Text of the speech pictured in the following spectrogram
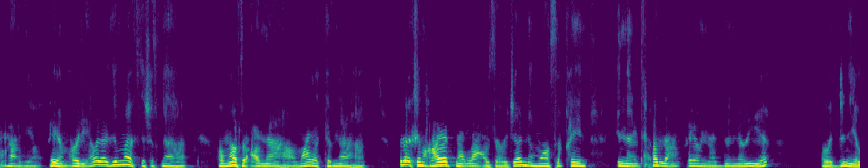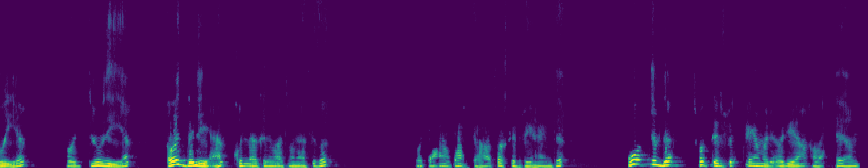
عالية وقيم عليا ولكن ما اكتشفناها. أو ما فعلناها أو ما رتبناها. ولكن غايتنا الله عز وجل موافقين إن نتخلى عن قيمنا الدنيوية أو الدنيوية أو الدونية أو الدنيئة كلها كلمات مناسبة. وطبعا طرحتها فكر فيها أنت وتبدأ تفكر في القيم العليا أو القيم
